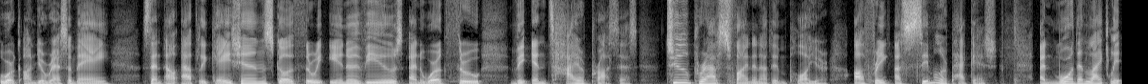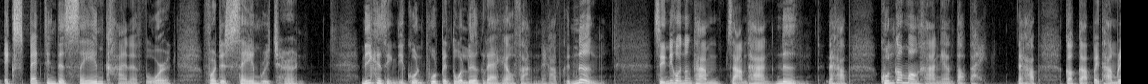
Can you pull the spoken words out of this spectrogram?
work on your resume, send out applications, go through interviews, and work through the entire process to perhaps find another employer offering a similar package and more than likely expecting the same kind of work for the same return. นี่คือสิ่งที่คุณพูดเป็นตัวเลือกแรกให้เราฟังนะครับ คือ 1. สิ่งที่คุณต้องทำสามทาง 1. นะครับ คุณก็มองหางานต่อไป นะครับก็กลับไปทำเร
